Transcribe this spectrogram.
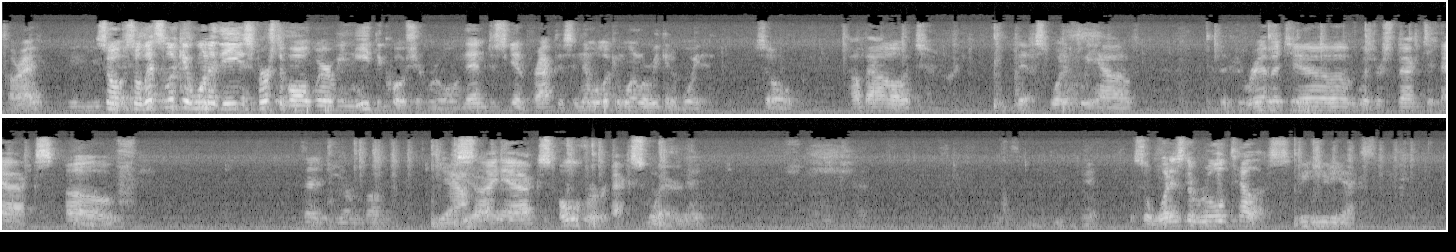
All right. So, so let's look at one of these, first of all, where we need the quotient rule, and then just to get a practice, and then we'll look at one where we can avoid it. So, how about this? What if we have the derivative with respect to x of Is that a D on the bottom? Yeah. sine x over x squared? Okay. So what does the rule tell us? V du dx.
